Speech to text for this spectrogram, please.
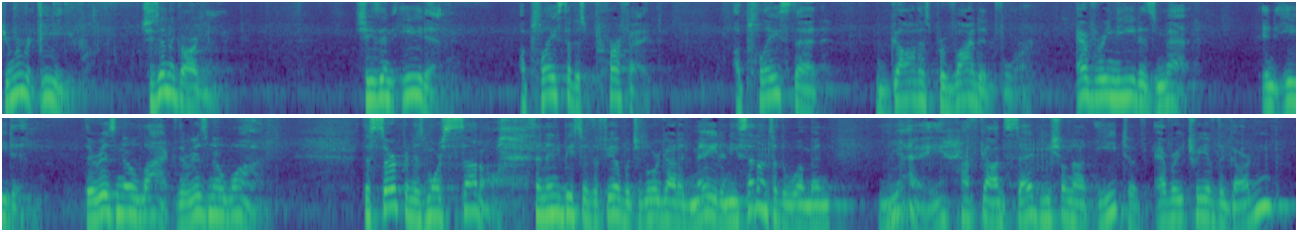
you remember Eve? She's in the garden. She's in Eden, a place that is perfect, a place that God has provided for. Every need is met in Eden. There is no lack, there is no want. The serpent is more subtle than any beast of the field which the Lord God had made. And he said unto the woman, Yea, hath God said, Ye shall not eat of every tree of the garden?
